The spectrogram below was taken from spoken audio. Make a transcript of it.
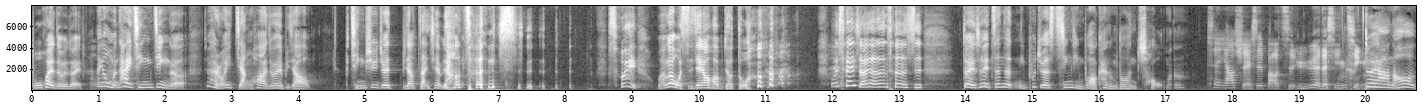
不会，对不对？因为我们太亲近了，就很容易讲话，就会比较情绪就会比较展现比较真实，所以难怪我时间要花比较多。我现在想想，这真的是对，所以真的你不觉得心情不好看什么都很丑吗？所以要随时保持愉悦的心情。对啊，然后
